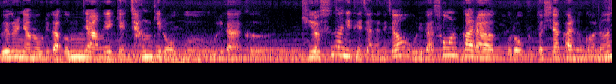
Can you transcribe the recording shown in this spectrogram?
왜 그러냐면 우리가 음양을 이렇게 장기로 어, 우리가 그 기혈 순환이 되잖아 그죠 우리가 손가락으로부터 시작하는 거는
